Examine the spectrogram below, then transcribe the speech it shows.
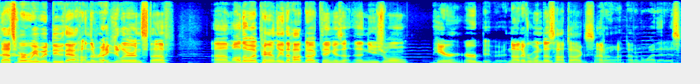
That's where we would do that on the regular and stuff. Um, although apparently the hot dog thing is unusual here, or not everyone does hot dogs. I don't know. I don't know why that is.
